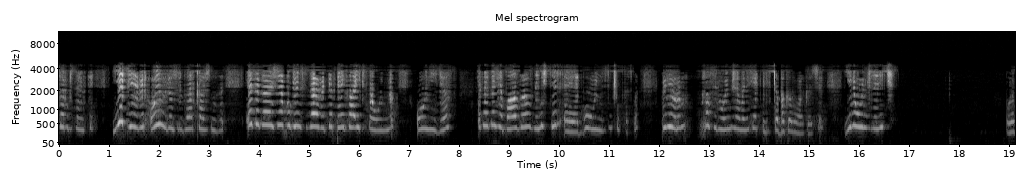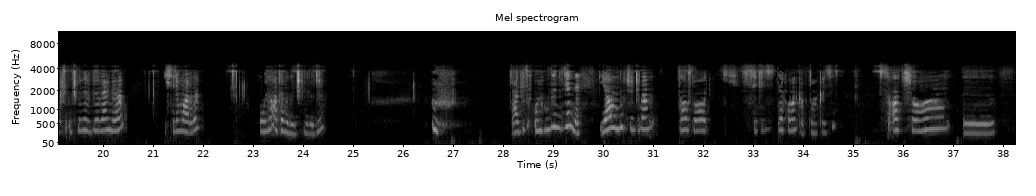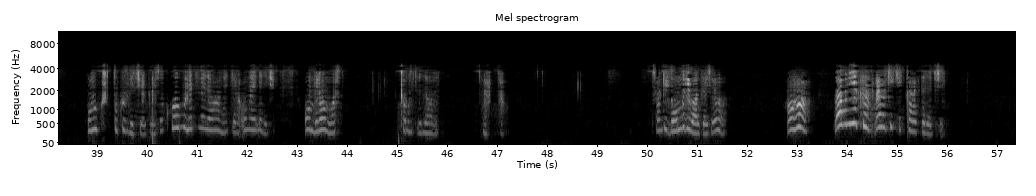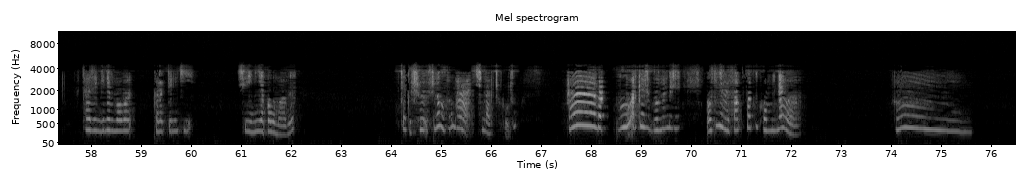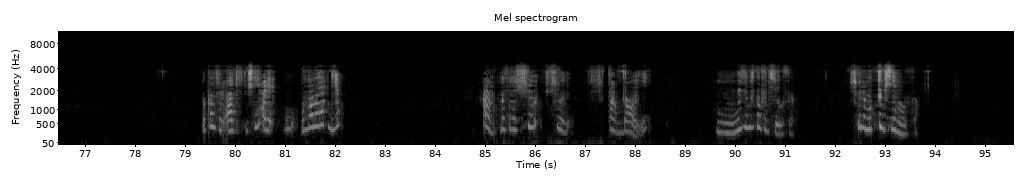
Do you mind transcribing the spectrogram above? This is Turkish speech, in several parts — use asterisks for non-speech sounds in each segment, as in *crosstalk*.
sizlerle birlikte yepyeni bir oyun videosuyla karşınızda. Evet arkadaşlar bugün sizlerle birlikte PKX'de oyununu oynayacağız. Evet arkadaşlar bazılarınız demiştir e, bu oyun için çok saçma. Biliyorum nasıl bir oyunmuş hemen hep birlikte bakalım arkadaşlar. Yeni oyuncular hiç bu arada 3 gündür video vermiyorum. İşlerim vardı. O yüzden atamadım 3 gündür video. Üf. Herkes uygulayayım diyeceğim de yağmur çünkü ben ta saat 8'de falan kalktım arkadaşlar. Saat şu an e, 10.49 geçiyor arkadaşlar. Kabul et ve devam et. Yani 10 50 geçiyor. 11 10 var. Kabul et ve devam et. Heh, tamam. Sanki dondu gibi arkadaşlar ama. Aha. Lan bu niye kız? Ben iki karakter yapacağım. Her rengine bir normal karakterinki şeyini yapalım abi. Bir dakika şu, şuna basalım. Ha şimdi artık oldu. Ha bak bu arkadaşlar döndürme şey. Basınca böyle farklı farklı kombinler var. Hmm. Bakalım şöyle erkek bir şey. Hani bu, bunlarla yapmayacağım. Ha mesela şu şöyle. Tamam daha iyi. Hmm, yüzümüz nasıl bir şey olsa. Şöyle mutlu bir şey mi olsa.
